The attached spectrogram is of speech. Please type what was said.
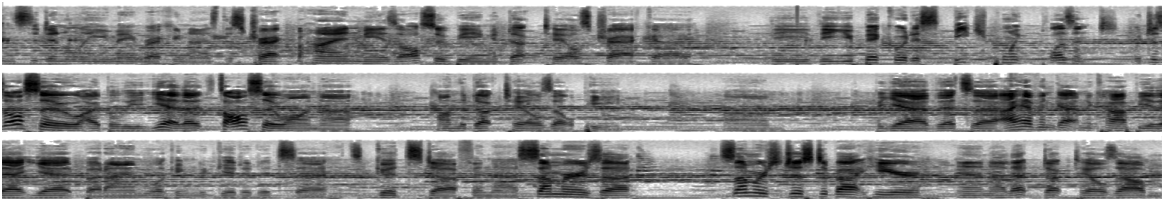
Incidentally, you may recognize this track behind me as also being a Ducktails track, uh, the, the ubiquitous Beach Point Pleasant, which is also, I believe, yeah, that's also on, uh, on the Ducktails LP. Um, but yeah, that's uh, I haven't gotten a copy of that yet, but I am looking to get it. It's uh, it's good stuff, and uh, summer's uh, summer's just about here, and uh, that Ducktails album,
